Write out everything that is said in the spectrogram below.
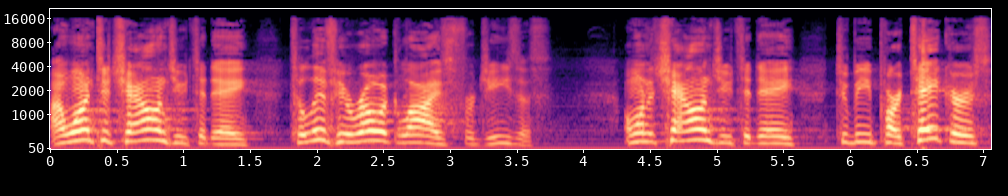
I want to challenge you today to live heroic lives for Jesus. I want to challenge you today to be partakers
